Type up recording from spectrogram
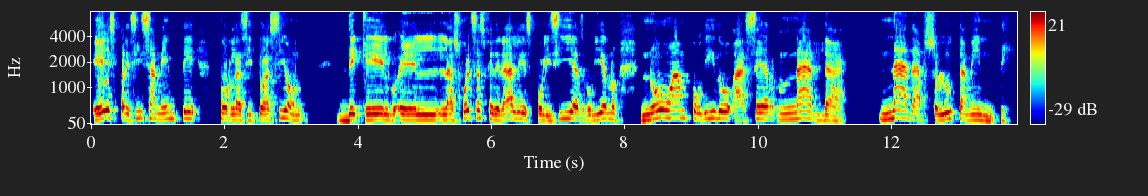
es precisamente por la situación de que las fuerzas federales, policías, gobierno, no han podido hacer nada, nada absolutamente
